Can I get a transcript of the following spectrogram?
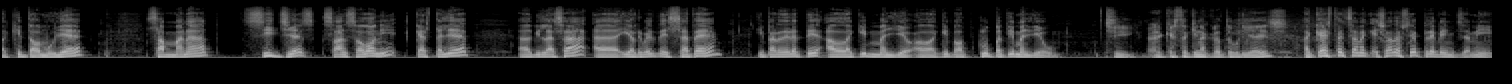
l'equip del Mollet, Sant Manat, Sitges, Sant Celoni, Castellet, el Vilassar eh, i el Ribet és setè i per darrere té l'equip Manlleu, l'equip del Club Patí Manlleu. Sí. Aquesta quina categoria és? Aquesta em sembla que això ha de ser pre-Benjamí.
